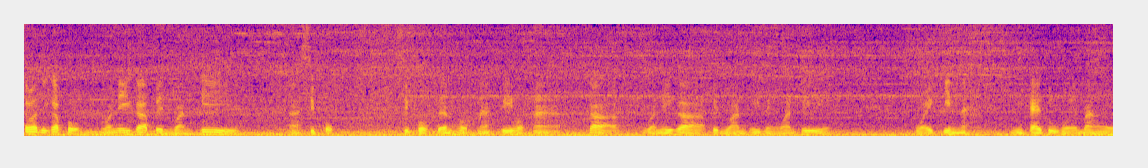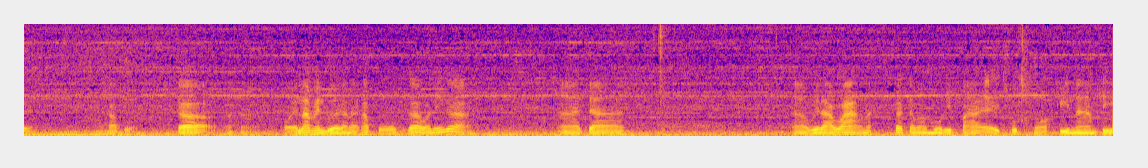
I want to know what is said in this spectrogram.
สวัสดีครับผม วันนี้ก็เป็นวันที่อ่า16 16 เดือน 6 นะ ปี 65 ก็วันนี้ก็เป็นวันอีกหนึ่งวันที่หวยกินนะ มีใครถูกหวยบ้างเลย ครับผม ก็ขอให้ร่ำให้รวยกันนะครับผม ก็วันนี้ก็ จจะเวลาว่างนะก็จะมาโมดิฟายชุดหัวฟีน้ำที่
